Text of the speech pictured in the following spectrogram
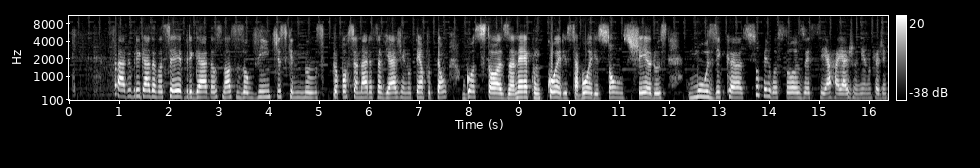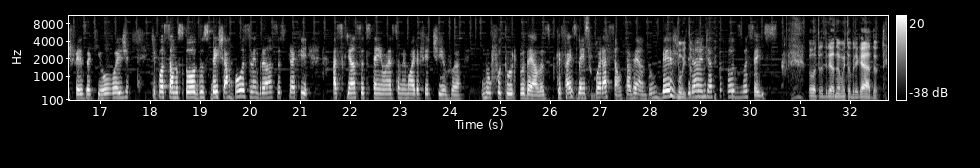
Fábio, obrigada a você, obrigada aos nossos ouvintes que nos proporcionaram essa viagem no tempo tão gostosa, né? Com cores, sabores, sons, cheiros, música, super gostoso esse arraiar junino que a gente fez aqui hoje. Que possamos todos deixar boas lembranças para que as crianças tenham essa memória afetiva no futuro delas, porque faz bem para o coração, tá vendo? Um beijo muito grande bem. a todos vocês. Outra, Adriana, muito obrigado.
